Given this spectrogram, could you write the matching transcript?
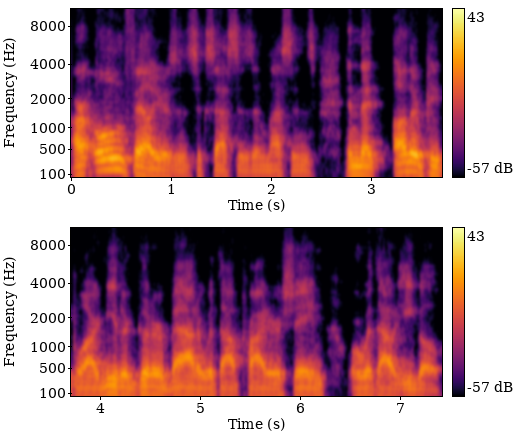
our own failures and successes and lessons, and that other people are neither good or bad or without pride or shame or without ego.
